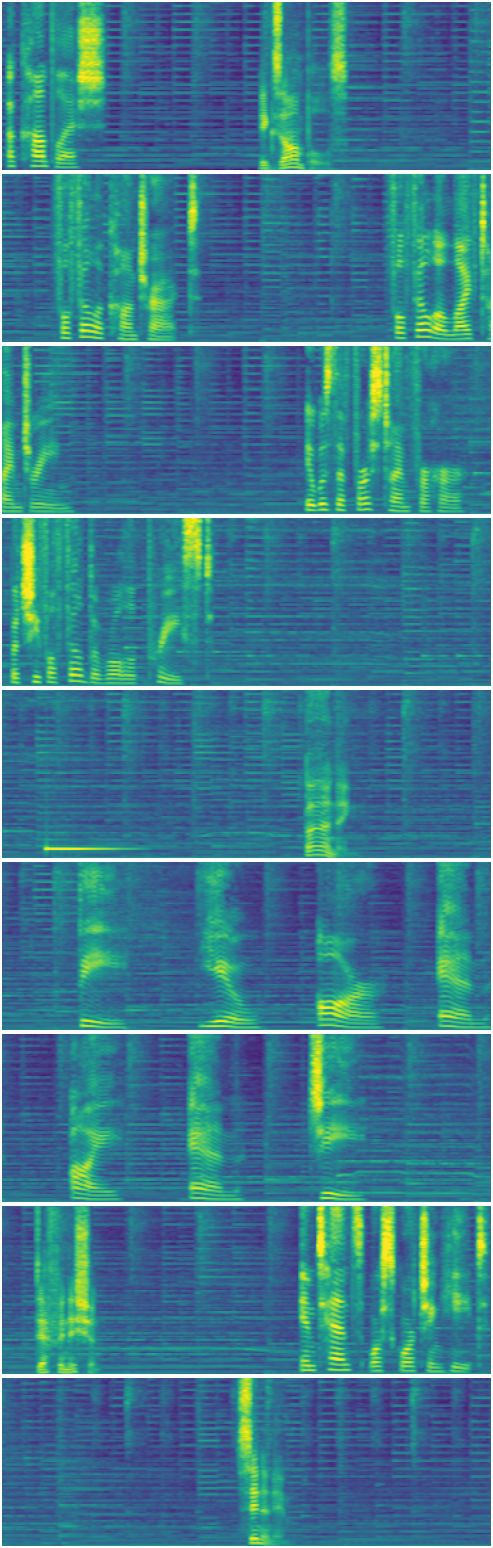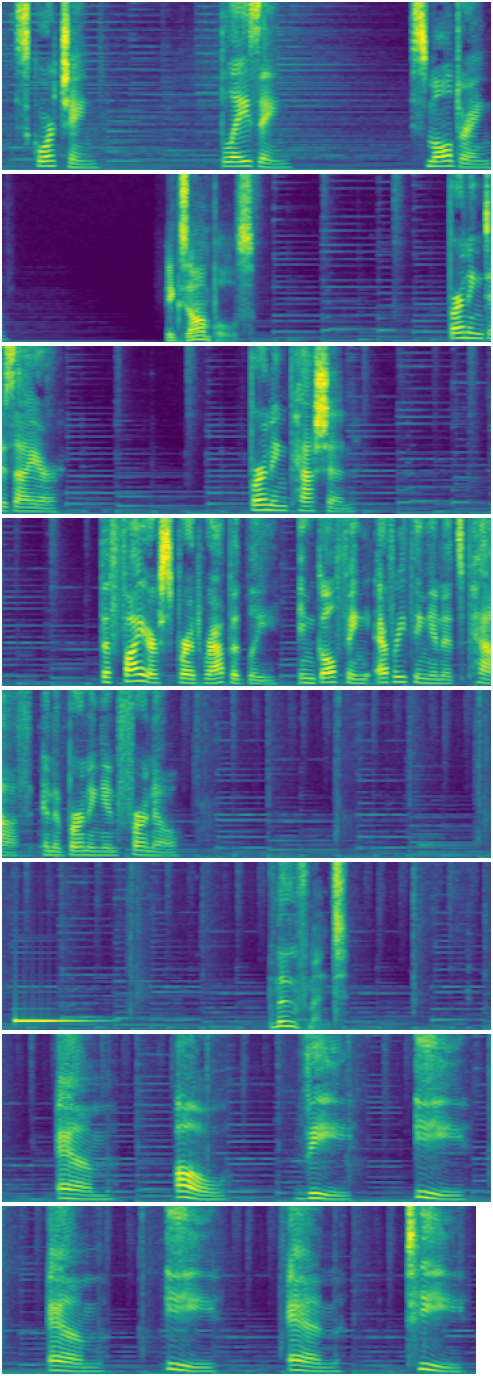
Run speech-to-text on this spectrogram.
Accomplish. Examples. Fulfill a contract. Fulfill a lifetime dream. It was the first time for her, but she fulfilled the role of priest. Burning. B. U. R. N. I. N G. Definition. Intense or scorching heat. Synonym. Scorching, Blazing, Smoldering, Examples. Burning desire, Burning passion. The fire spread rapidly, engulfing everything in its path in a burning inferno. Movement. M. O. V. E. M. E. N. T.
